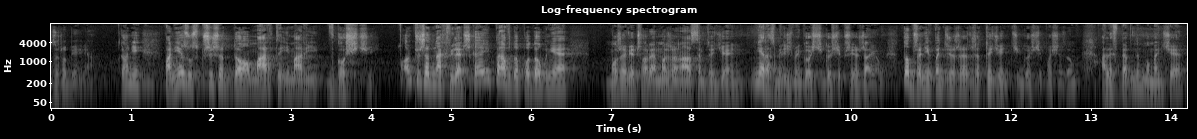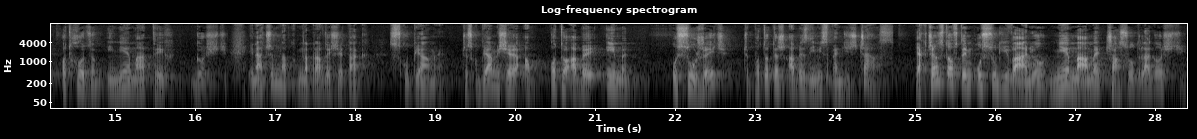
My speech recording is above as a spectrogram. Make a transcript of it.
zrobienia. Kochani, Pan Jezus przyszedł do Marty i Marii w gości. On przyszedł na chwileczkę i prawdopodobnie, może wieczorem, może na następny dzień, nieraz mieliśmy gości, goście przyjeżdżają. Dobrze, niech będzie, że, że tydzień ci goście posiedzą, ale w pewnym momencie odchodzą i nie ma tych gości. I na czym na, naprawdę się tak skupiamy? Czy skupiamy się po to, aby im usłużyć, czy po to też, aby z nimi spędzić czas? Jak często w tym usługiwaniu nie mamy czasu dla gości.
